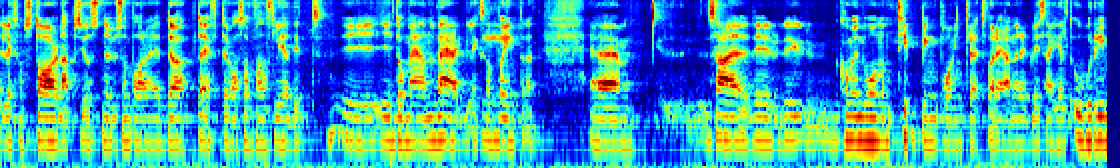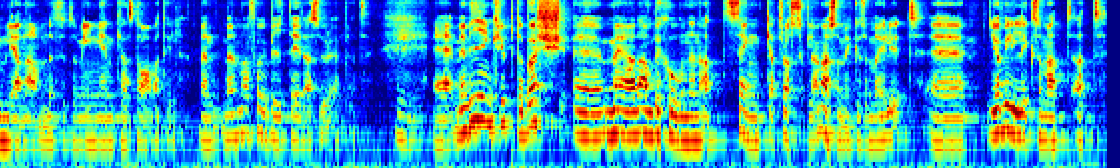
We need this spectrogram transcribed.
liksom startups just nu som bara är döpta efter vad som fanns ledigt i, i domänväg liksom, mm. på internet så här, det, det kommer nå någon tipping point rätt vad det är när det blir så helt orimliga namn som ingen kan stava till. Men, men man får ju bita i det sura äpplet. Mm. Eh, men vi är en kryptobörs eh, med ambitionen att sänka trösklarna så mycket som möjligt. Eh, jag vill liksom att, att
